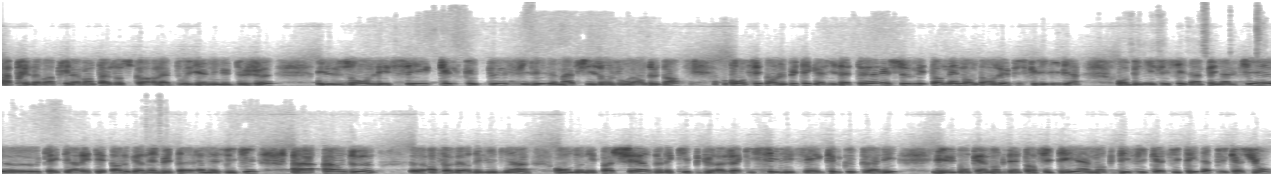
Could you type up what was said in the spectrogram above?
après avoir pris l'avantage au score la 12e minute de jeu, ils ont laissé quelque peu filer le match. Ils ont joué en dedans, concédant le but égalisateur et se mettant même en danger puisque les Libyens ont bénéficié d'un pénalty euh, qui a été arrêté par le gardien de but à à 1-2. En faveur des Libyens. On ne donnait pas cher de l'équipe du Raja qui s'est laissé quelque peu aller. Il y a eu donc un manque d'intensité, un manque d'efficacité, d'application.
